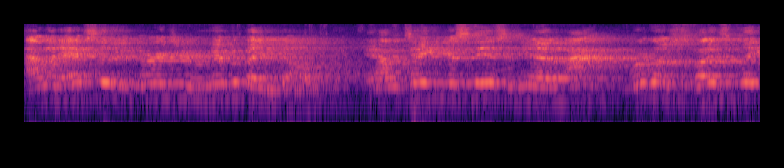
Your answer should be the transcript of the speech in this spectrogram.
I would absolutely encourage you to remember Baby Dog. And I would tell you just this, and you know, I, we're going to supposedly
